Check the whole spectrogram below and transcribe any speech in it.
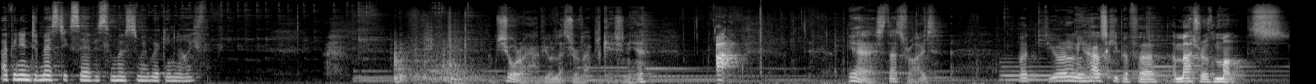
I've been in domestic service for most of my working life. I'm sure I have your letter of application here. Ah! Yes, that's right. But you're only housekeeper for a matter of months.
